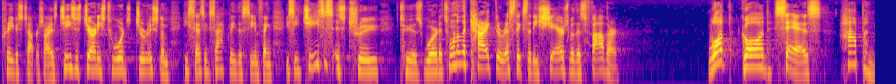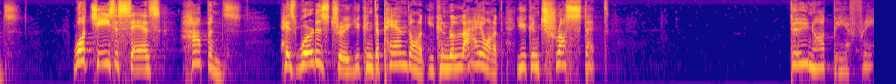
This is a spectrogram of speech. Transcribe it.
previous chapter, sorry, as Jesus journeys towards Jerusalem, he says exactly the same thing. You see, Jesus is true to his word. It's one of the characteristics that he shares with his Father. What God says happens. What Jesus says happens. His word is true. You can depend on it. You can rely on it. You can trust it. Do not be afraid.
